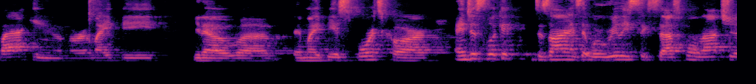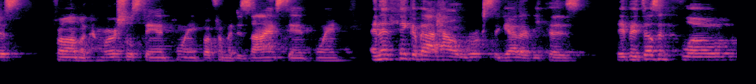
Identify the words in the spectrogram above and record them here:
vacuum or it might be you know, uh, it might be a sports car, and just look at designs that were really successful, not just from a commercial standpoint, but from a design standpoint, and then think about how it works together. Because if it doesn't flow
